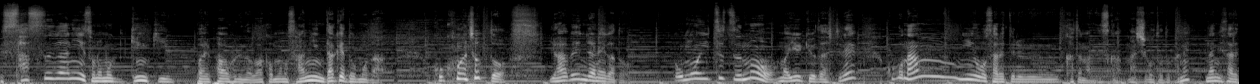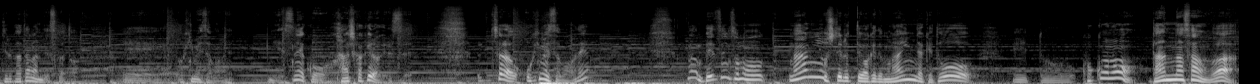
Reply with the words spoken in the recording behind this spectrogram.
さすがにその元気いっぱいパワフルな若者3人だけどもだここはちょっとやべえんじゃねえかと思いつつも、まあ、勇気を出してねここ何をされてる方なんですか、まあ、仕事とかね。何されてる方なんですかと、えー、お姫様にですねこう話しかけるわけです。そしたらお姫様はねまあ、別にその何をしてるってわけでもないんだけど、えーと、ここの旦那さんは、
